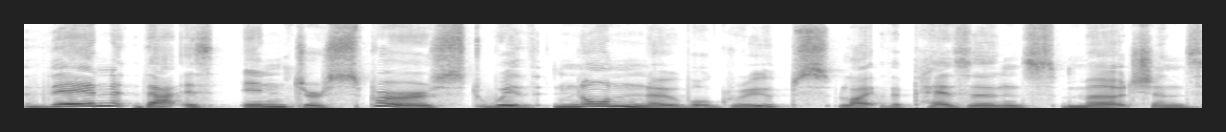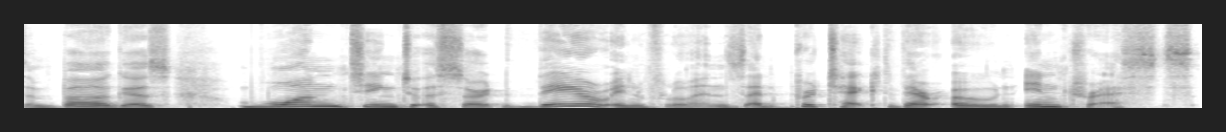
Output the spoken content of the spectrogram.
Then that is interspersed with non noble groups like the peasants, merchants, and burghers wanting to assert their influence and protect their own interests.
